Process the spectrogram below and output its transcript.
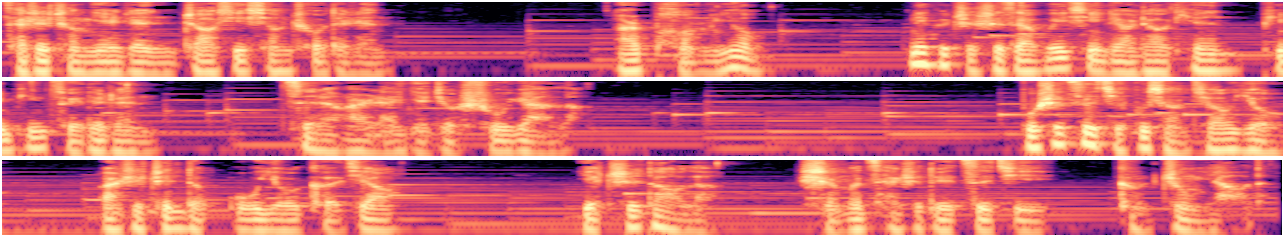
才是成年人朝夕相处的人，而朋友，那个只是在微信聊聊天、贫贫嘴的人，自然而然也就疏远了。不是自己不想交友，而是真的无友可交，也知道了什么才是对自己更重要的。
